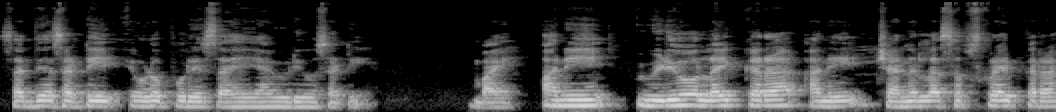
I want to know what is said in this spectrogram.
सध्यासाठी एवढं पुरेसं आहे या व्हिडिओसाठी. बाय. आणि व्हिडिओ लाईक करा आणि चॅनलला सबस्क्राईब करा.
